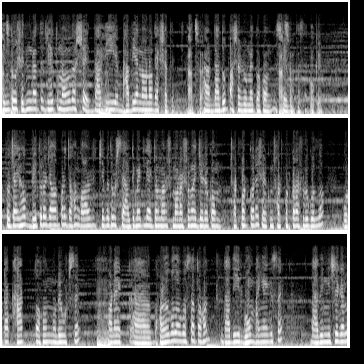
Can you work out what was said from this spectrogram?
কিন্তু সেদিন রাতে যেহেতু ননদ আসছে দাদি ভাবি আর ননদ একসাথে। আচ্ছা। আর দাদু পাশের রুমে তখন স্টে আচ্ছা করতেছে। ওকে তো যাই হোক ভিতরে যাওয়ার পরে যখন গলাটা চেপে ধরছে আলটিমেটলি একজন মানুষ মরার সময় যেরকম ছটফট করে সেরকম ছটফট করা শুরু করল। গোটা খাট তখন নড়ে উঠছে। অনেক হরবল অবস্থা তখন। দাদির ঘুম ভেঙে গেছে। দাদির নিচে গেল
